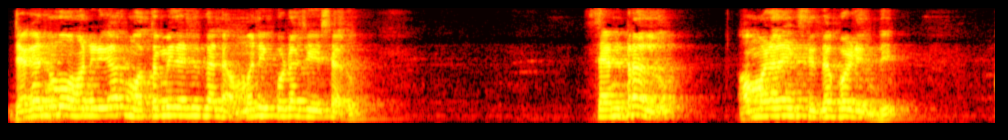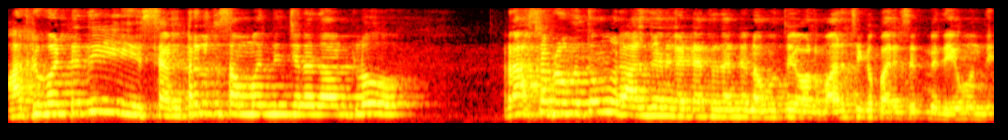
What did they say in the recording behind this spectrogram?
జగన్మోహన్ రెడ్డి గారు మొత్తం మీద అయితే దాన్ని అమ్మని కూడా చేశారు. సెంట్రల్ అమ్మడానికి సిద్ధపడింది. అటువంటిది సెంట్రల్కి సంబంధించిన దాంట్లో రాష్ట్ర ప్రభుత్వం రాజధాని కట్టేస్తుందంటే నమ్ముతాయి వాళ్ళ మానసిక పరిస్థితి మీద ఏముంది?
